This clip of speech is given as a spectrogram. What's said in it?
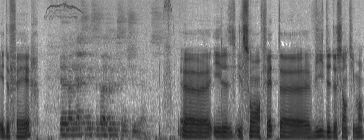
et de faire, euh, ils, ils sont en fait euh, vides de sentiments.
